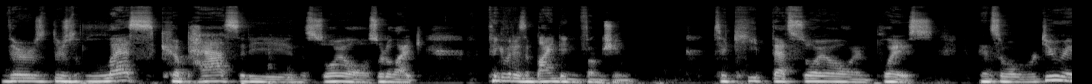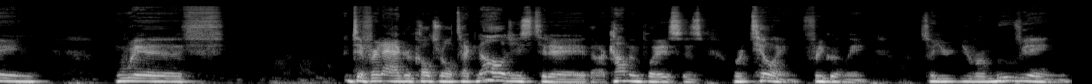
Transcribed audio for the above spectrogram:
there's there's less capacity in the soil, sort of like think of it as a binding function to keep that soil in place. And so what we're doing with different agricultural technologies today that are commonplace is we're tilling frequently. So you're, you're removing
